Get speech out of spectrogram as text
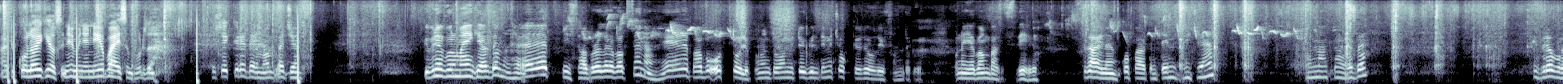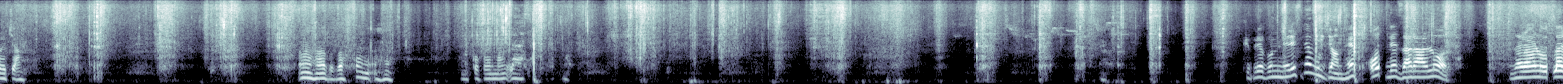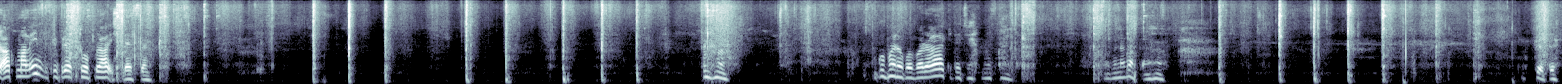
Hadi kolay gelsin Emine. Neye bayısın burada? Teşekkür ederim ablacığım. Gübre vurmaya geldim. Hep biz buralara baksana. Hep ha bu ot dolu. Bunun doğumu döküldü mü çok kötü oluyor fındık. Buna yaban bazısı değil. Sırayla kopardım temizleyeceğim. Ondan sonra da gübre vuracağım. Aha bu baksana. Aha. Bunu Koparmak lazım. Gübre bunun neresine vuracağım? Hep ot ve zararlı ot. Zararlı otlar atmalıyım ki gübre toprağa işlesin. Aha. Gobara gobara gideceğim. Az kaldı. Buna bak. Aha. Çok kötü.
